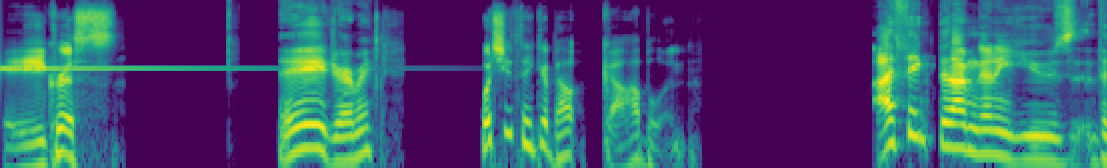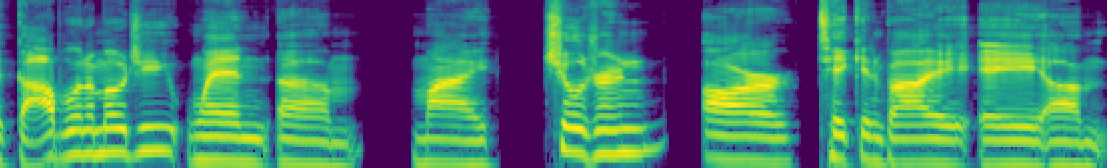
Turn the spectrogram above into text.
Hey, Chris, Hey, Jeremy. what do you think about Goblin? I think that I'm going to use the goblin emoji when um, my children are taken by a um,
